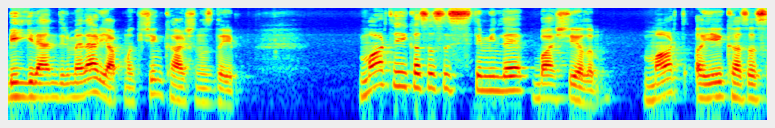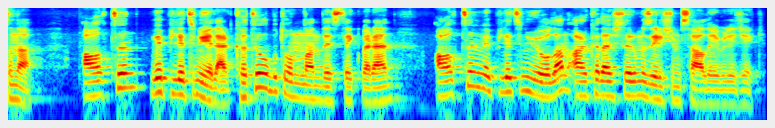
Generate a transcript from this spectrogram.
bilgilendirmeler yapmak için karşınızdayım. Mart ayı kasası sistemiyle başlayalım. Mart ayı kasasına altın ve platin üyeler katıl butonundan destek veren altın ve platin üye olan arkadaşlarımız erişim sağlayabilecek.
